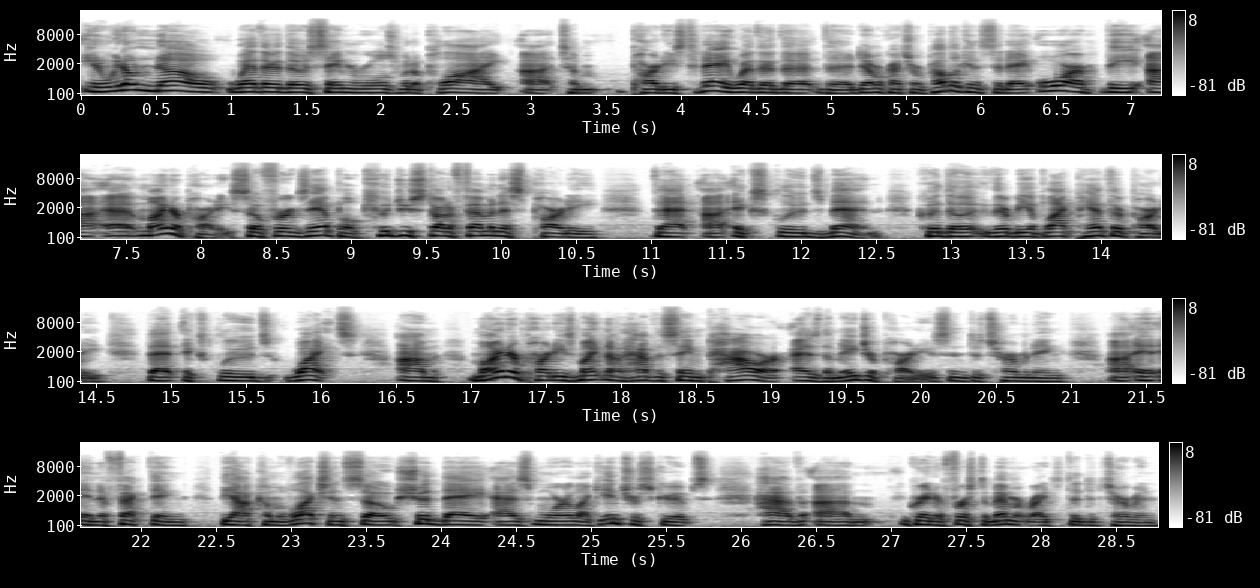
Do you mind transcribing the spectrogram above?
you know, we don't know whether those same rules would apply uh, to parties today, whether the, the Democrats and Republicans today or the uh, uh, minor parties. So, for example, could you start a feminist party that uh, excludes men? Could the, there be a Black Panther party that excludes whites? Um, minor parties might not have the same power as the major parties in determining uh, and, affecting the outcome of elections. So, should they, as more like interest groups, have um, greater First Amendment rights to determine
